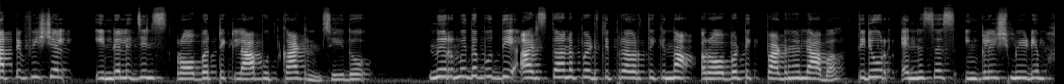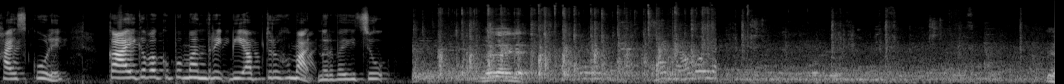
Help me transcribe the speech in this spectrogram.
ആർട്ടിഫിഷ്യൽ ഇന്റലിജൻസ് റോബോട്ടിക് ലാബ് ഉദ്ഘാടനം ചെയ്തു. നിർമ്മിത ബുദ്ധി അടിസ്ഥാനപ്പെടുത്തി പ്രവർത്തിക്കുന്ന റോബോട്ടിക് പഠന lab Tirur N S S English medium ഹൈസ്കൂളിൽ കായിക വകുപ്പ് മന്ത്രി വി അബ്ദുറഹ്മാൻ നിർവഹിച്ചു. എൽ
